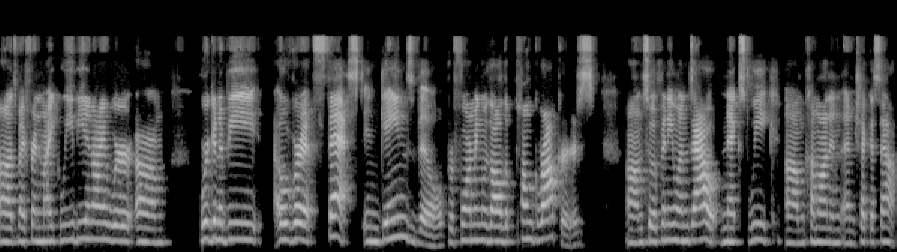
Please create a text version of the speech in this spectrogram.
uh, it's my friend Mike Wiebe and I. We're um we're gonna be over at Fest in Gainesville performing with all the punk rockers. Um, so if anyone's out next week, um, come on and, and check us out.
